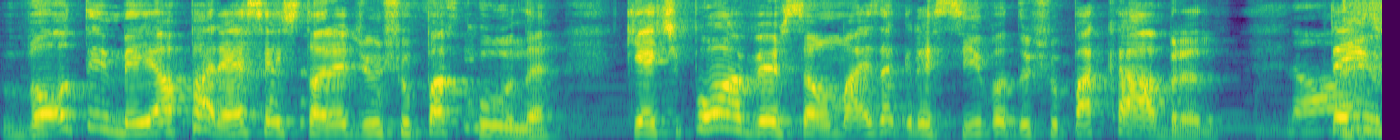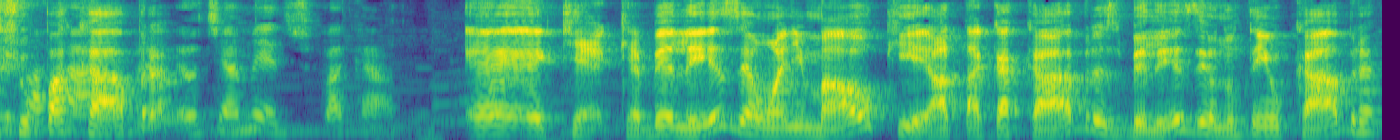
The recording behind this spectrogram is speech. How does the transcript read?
volta e meia aparece a história de um chupacu, né? Que é tipo uma versão mais agressiva do chupacabra. Nossa, Tem o chupacabra. Eu tinha medo de chupacabra. É, é que, é, que é beleza, é um animal que ataca cabras, beleza? Eu não tenho cabra,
